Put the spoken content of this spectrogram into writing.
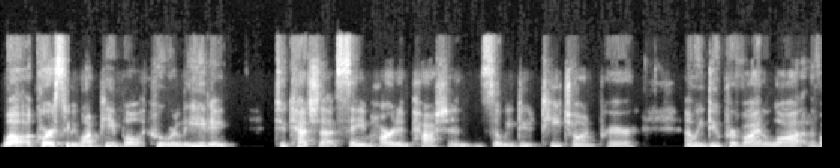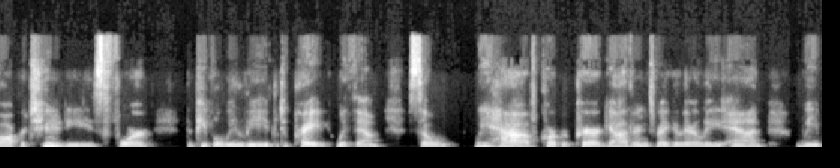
Well, of course, we want people who are leading to catch that same heart and passion. So we do teach on prayer and we do provide a lot of opportunities for the people we lead to pray with them. So we have corporate prayer gatherings regularly and we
